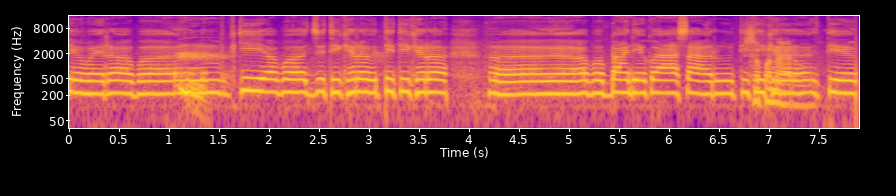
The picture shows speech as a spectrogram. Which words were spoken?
त्यो भएर अब कि अब जतिखेर त्यतिखेर अब बाँधेको आशाहरू त्यतिखेर। त्यो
